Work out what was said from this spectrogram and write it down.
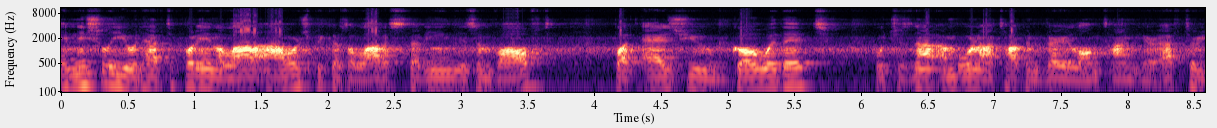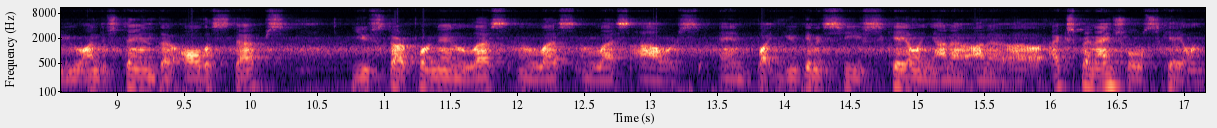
Initially you would have to put in a lot of hours because a lot of studying is involved. But as you go with it which is not we're not talking a very long time here after you understand the, all the steps you start putting in less and less and less hours. And but you're going to see scaling on a, on a uh, exponential scaling.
